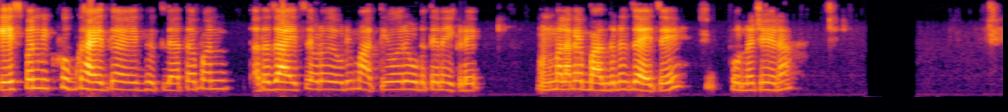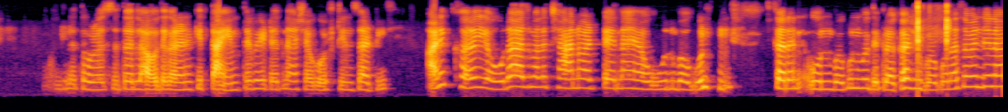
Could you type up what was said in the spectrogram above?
केस पण मी खूप घाईत घाईत धुतले आता पण आता जायचं एवढं एवढी माती वगैरे उडते ना इकडे म्हणून मला काही बांधूनच जायचंय पूर्ण चेहरा. म्हटलं थोडस तर लावू दे कारण की टाइम तर भेटत नाही अशा गोष्टींसाठी. आणि खरं एवढं आज मला छान वाटतंय ना ह्या ऊन बघून. कारण ऊन बघून बोलते प्रकाश बघून असं म्हणजे ना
